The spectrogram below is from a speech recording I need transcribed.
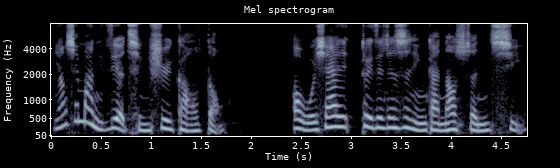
你要先把你自己的情绪搞懂。哦，我现在对这件事情感到生气。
